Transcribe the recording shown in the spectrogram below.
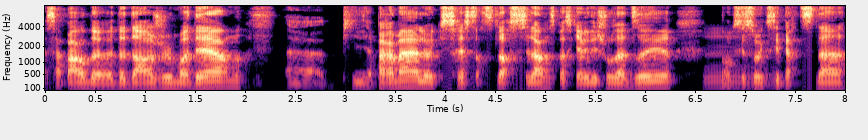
ça parle de, de d'enjeux modernes. Euh, puis apparemment là, qu'ils seraient sortis de leur silence parce qu'il y avait des choses à dire. Donc c'est sûr que c'est hmm. pertinent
